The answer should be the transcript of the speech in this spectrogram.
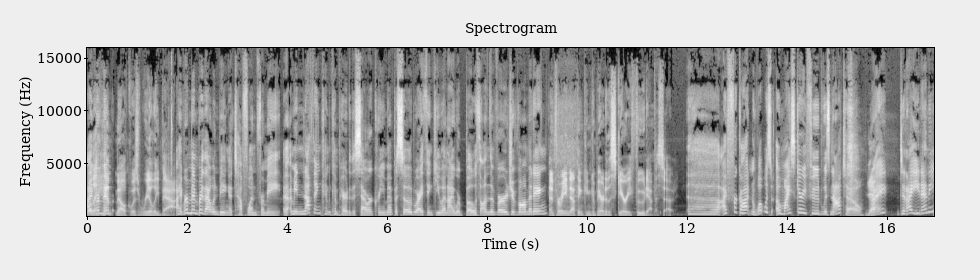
I the remember hemp milk was really bad. I remember that one being a tough one for me. I mean, nothing can compare to the sour cream episode where I think you and I were both on the verge of vomiting. and for me, nothing can compare to the scary food episode. Uh, I've forgotten what was. Oh, my scary food was natto. Yeah. Right? Did I eat any?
